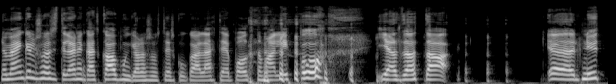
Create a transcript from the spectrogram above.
No mä en kyllä suosittele ainakaan, että kaupunkiolosuhteessa kukaan lähtee polttamaan lippua. ja tota, ö, nyt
